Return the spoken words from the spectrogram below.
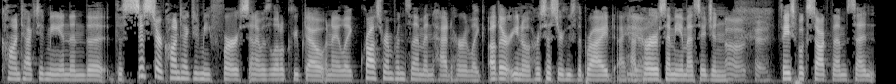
contacted me and then the the sister contacted me first and I was a little creeped out and I like cross referenced them and had her like other you know her sister who's the bride I had Yeah. her send me a message and Oh, okay. Facebook stalked them sent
